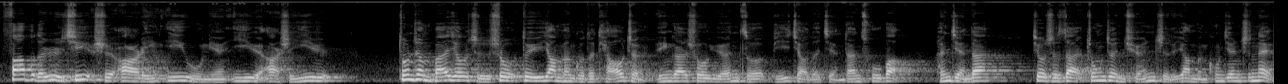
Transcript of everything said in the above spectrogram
发布的日期是二零一五年一月二十一日。中证白酒指数对于样本股的调整，应该说原则比较的简单粗暴，很简单，就是在中证全指的样本空间之内，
